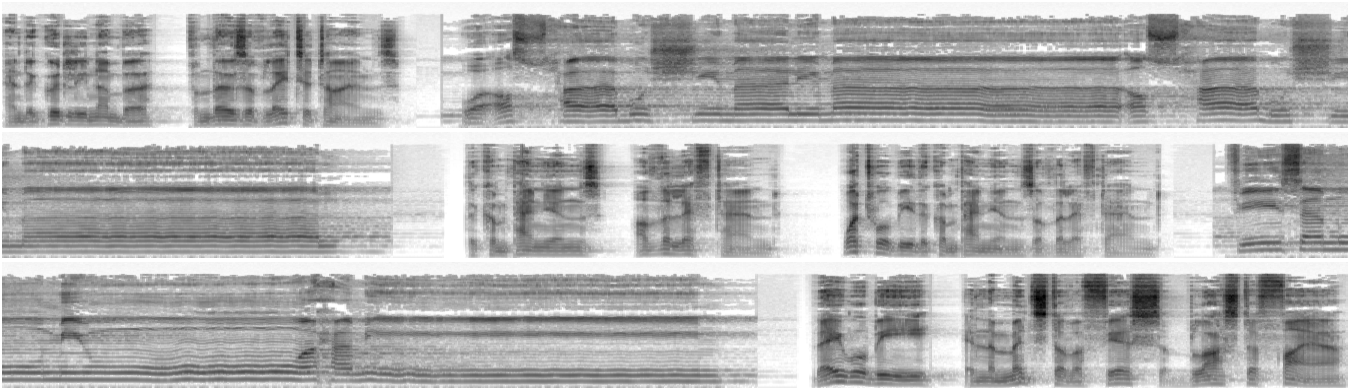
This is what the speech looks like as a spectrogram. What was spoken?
and a goodly number from those of later times. وأصحاب الشمال ما أصحاب الشمال The companions of the left hand. What will be the companions of the left hand? في سموم وحميم They will be in the midst of a fierce blast of fire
